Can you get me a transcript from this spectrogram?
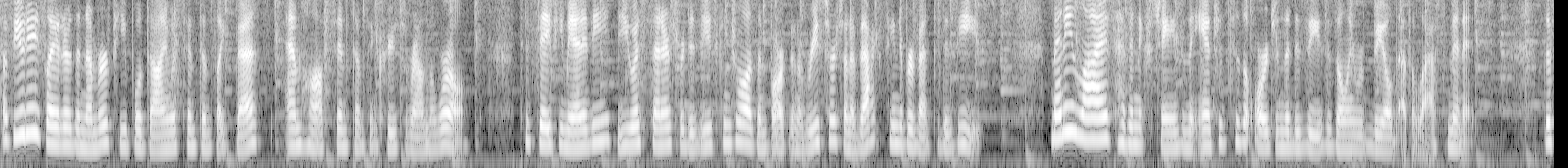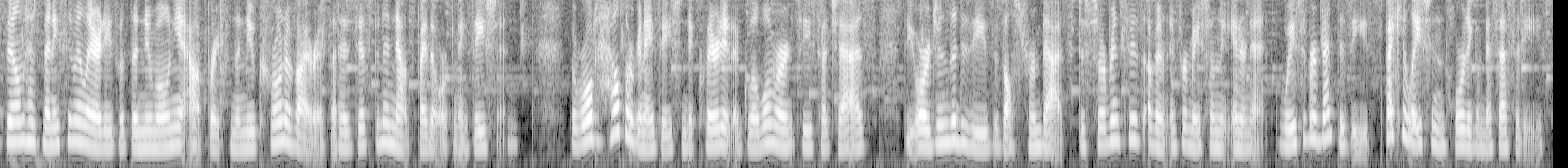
A few days later, the number of people dying with symptoms like Beth Emhoff's symptoms increased around the world. To save humanity, the U.S. Centers for Disease Control has embarked on a research on a vaccine to prevent the disease. Many lives have been exchanged, and the answer to the origin of the disease is only revealed at the last minutes. The film has many similarities with the pneumonia outbreak from the new coronavirus that has just been announced by the organization. The World Health Organization declared it a global emergency, such as the origin of the disease is also from bats, disturbances of information on the internet, ways to prevent disease, speculation, and hoarding of necessities.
